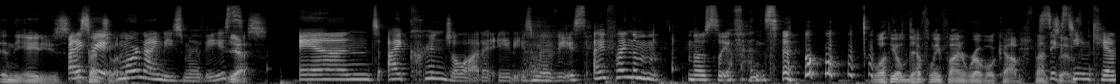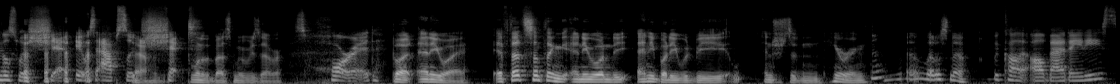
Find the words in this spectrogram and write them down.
in the 80s, I agree. More '90s movies. yes. And I cringe a lot at '80s movies. I find them mostly offensive. Well, you'll definitely find RoboCop offensive. Sixteen Candles was shit. It was absolute Yeah, shit. One of the best movies ever. It's horrid. But anyway, if that's something anyone anybody would be interested in hearing, uh, let us know. We call it all bad '80s.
